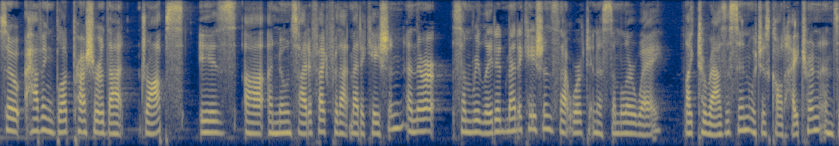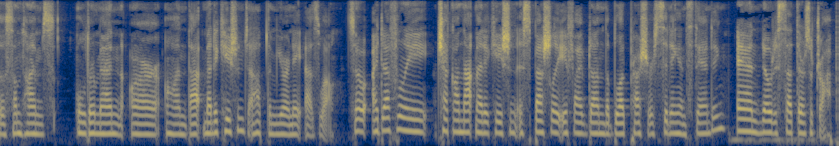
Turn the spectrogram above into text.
So having blood pressure that drops is uh, a known side effect for that medication. And there are some related medications that worked in a similar way, like terazosin, which is called Hytrin. And so sometimes older men are on that medication to help them urinate as well. So I definitely check on that medication, especially if I've done the blood pressure sitting and standing and notice that there's a drop.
